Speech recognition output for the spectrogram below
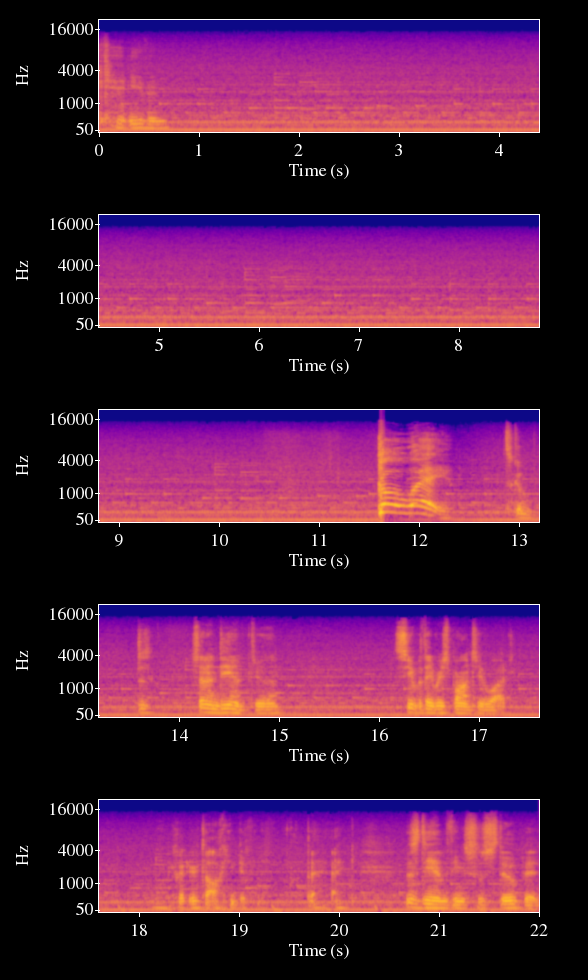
I can't even. Let's go. Just send a DM to them. See what they respond to. Watch. But you're talking to me. What the heck? This DM thing's so stupid.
